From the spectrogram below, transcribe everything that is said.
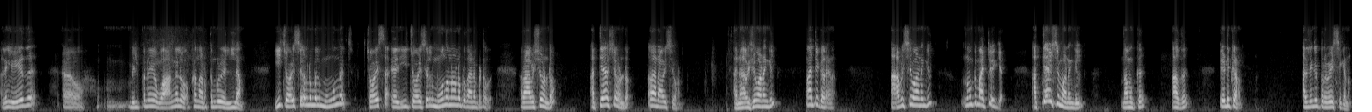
അല്ലെങ്കിൽ ഏത് വിൽപ്പനയോ വാങ്ങലോ ഒക്കെ നടത്തുമ്പോഴും എല്ലാം ഈ ചോയ്സുകളുടെ മുമ്പിൽ മൂന്ന് ചോയ്സ് ഈ ചോയ്സുകളിൽ മൂന്നെണ്ണമാണ് പ്രധാനപ്പെട്ടത്. അത് ആവശ്യമുണ്ടോ? അത്യാവശ്യമുണ്ടോ? അത് അനാവശ്യമാണ് അനാവശ്യമാണെങ്കിൽ മാറ്റിക്കളയണം. ആവശ്യമാണെങ്കിൽ നമുക്ക് മാറ്റിവെക്കാം അത്യാവശ്യമാണെങ്കിൽ നമുക്ക് അത് എടുക്കണം. അല്ലെങ്കിൽ പ്രവേശിക്കണം.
